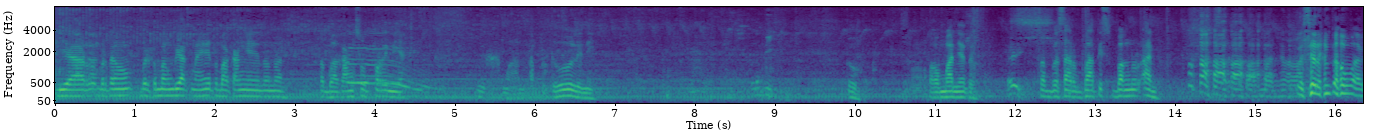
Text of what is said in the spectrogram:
Biar berkembang, berkembang biak. Nah ini tebakangnya ini teman-teman. Tebakang super ini ya. Uh, mantap betul ini. lebih tomannya tuh. Sebesar batis Bang Nuran. Besaran toman.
